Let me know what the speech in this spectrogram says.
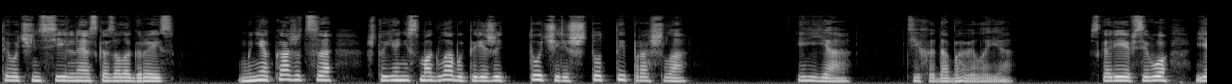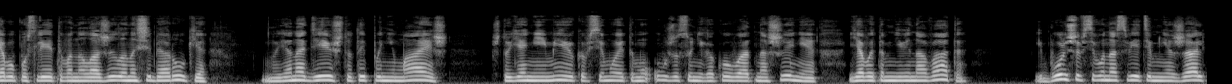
ты очень сильная», — сказала Грейс. «Мне кажется, что я не смогла бы пережить то, через что ты прошла». «И я», — тихо добавила я. «Скорее всего, я бы после этого наложила на себя руки, но я надеюсь, что ты понимаешь, что я не имею ко всему этому ужасу никакого отношения, я в этом не виновата. И больше всего на свете мне жаль,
